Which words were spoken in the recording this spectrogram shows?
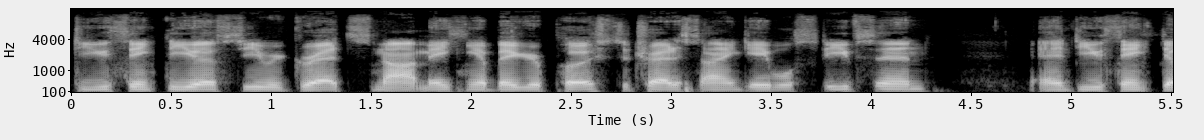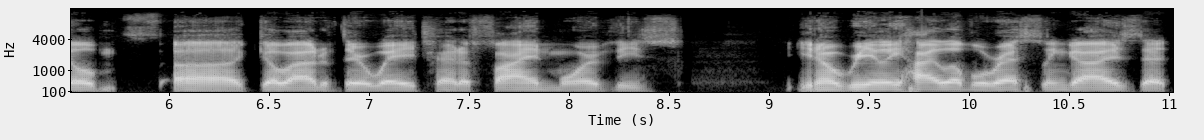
do you think the UFC regrets not making a bigger push to try to sign Gable Steveson? And do you think they'll uh, go out of their way try to find more of these, you know, really high level wrestling guys that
